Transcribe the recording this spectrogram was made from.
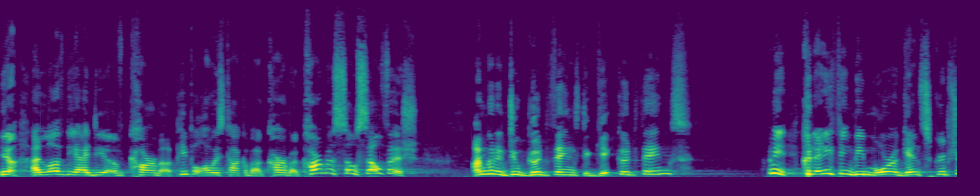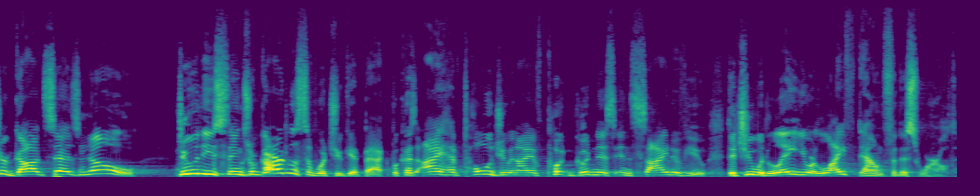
You know, I love the idea of karma. People always talk about karma. Karma is so selfish. I'm going to do good things to get good things. I mean, could anything be more against Scripture? God says no. Do these things regardless of what you get back, because I have told you and I have put goodness inside of you that you would lay your life down for this world.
